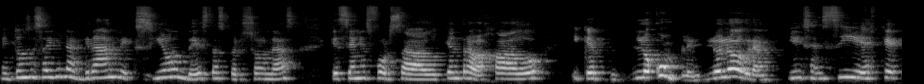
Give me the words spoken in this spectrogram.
Entonces hay una gran lección de estas personas que se han esforzado, que han trabajado y que lo cumplen, lo logran y dicen, sí, es que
